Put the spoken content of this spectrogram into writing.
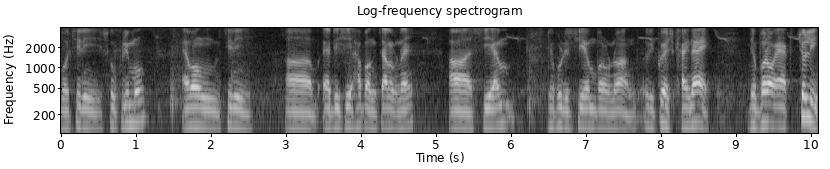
বচিনি সুপ্রিমো। এবং তিনি এডিসি হাবাং চালাंनाय সিএম ডেপুটি সিএম বরনো আং রিকোয়েস্ট খাইনাই যে বড় অ্যাকচুয়ালি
